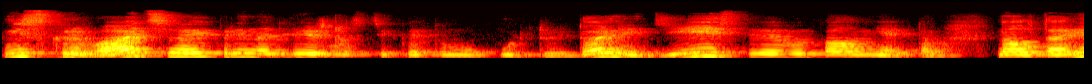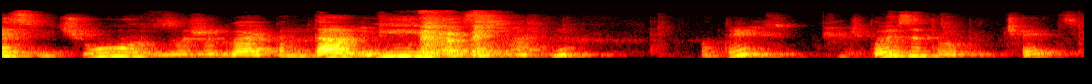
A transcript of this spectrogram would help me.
не скрывать свои принадлежности к этому культу, ритуальные действия выполнять, там, на алтаре свечу зажигать, там, дары носить. Ну, смотрите, что из этого получается.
